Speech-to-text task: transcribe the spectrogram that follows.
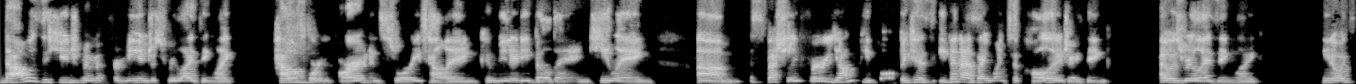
that was a huge moment for me and just realizing like how important art and storytelling, community building, healing, um, especially for young people. Because even as I went to college, I think I was realizing like, you know, it's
